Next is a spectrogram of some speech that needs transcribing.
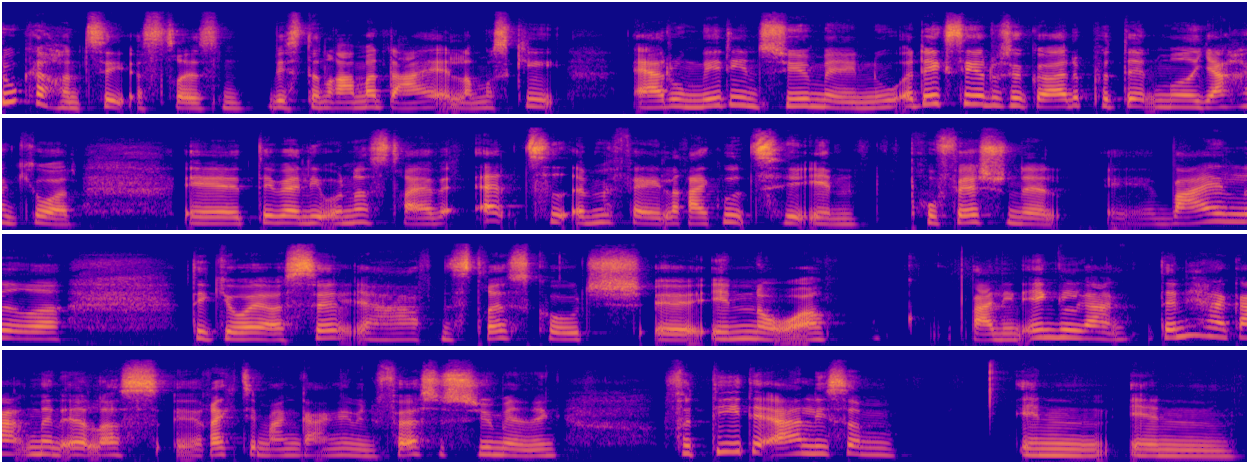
du kan håndtere stressen, hvis den rammer dig, eller måske er du midt i en sygemelding nu. Og det er ikke sikkert, at du skal gøre det på den måde, jeg har gjort. Øh, det vil jeg lige understrege. Jeg vil altid anbefale at række ud til en professionel øh, vejleder. Det gjorde jeg også selv. Jeg har haft en stresscoach øh, inden over bare lige en enkelt gang den her gang, men ellers øh, rigtig mange gange i min første sygemelding. Fordi det er ligesom en, en,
